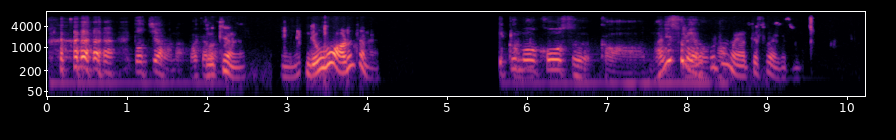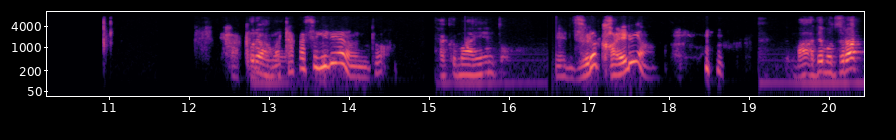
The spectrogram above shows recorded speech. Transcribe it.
どっちやろうな、わからんどっちなの、うん、両方あるんじゃない？育毛コースか。何するんやろうな。ともやってそうやけど。100これは高すぎるやろ、ほんと。100万円と。え、ずら買えるやん。まあでもずら、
